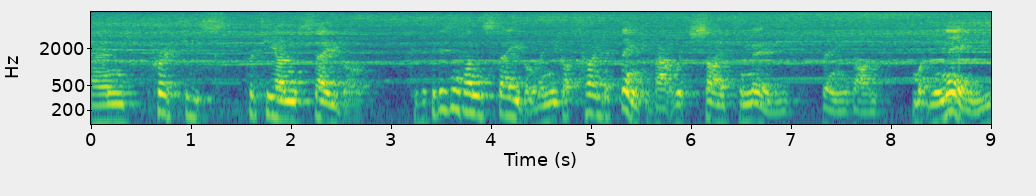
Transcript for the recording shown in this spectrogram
and pretty, pretty unstable. Because if it isn't unstable, then you've got time to think about which side to move things on. And what you need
